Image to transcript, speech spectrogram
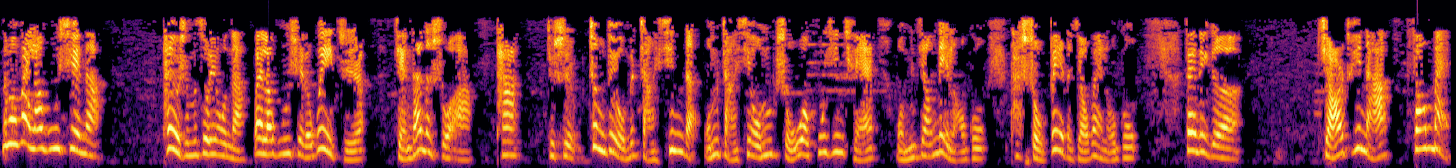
那么外劳宫穴呢，它有什么作用呢？外劳宫穴的位置，简单的说啊，它就是正对我们掌心的，我们掌心，我们手握空心拳，我们叫内劳宫，它手背的叫外劳宫，在那个小儿推拿方脉。《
